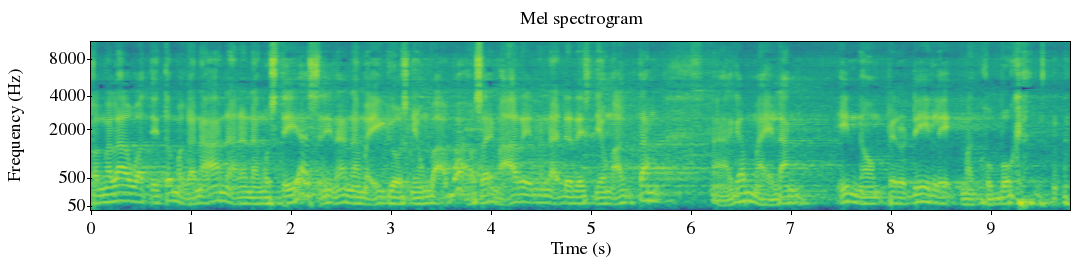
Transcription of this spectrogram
pangalawat ito maganaana na nang ustiyas ni na, na maigos niyong baba o say maari na na deres niyong agtang. Ah, gamay lang inom pero dili maghubog.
